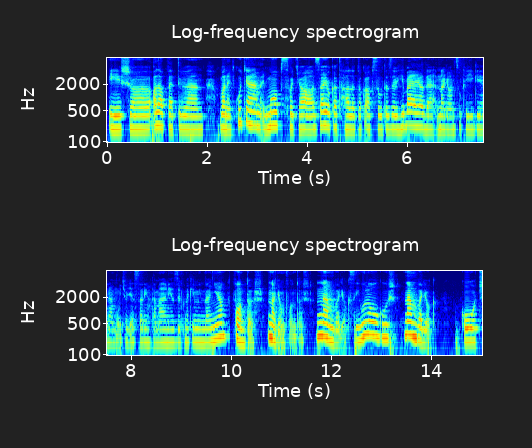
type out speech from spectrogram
és alapvetően van egy kutyám, egy mops, hogyha a zajokat hallatok, abszolút az ő hibája, de nagyon cuki ígérem, úgyhogy ezt szerintem elnézzük neki mindannyian. Fontos, nagyon fontos. Nem vagyok pszichológus, nem vagyok coach,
